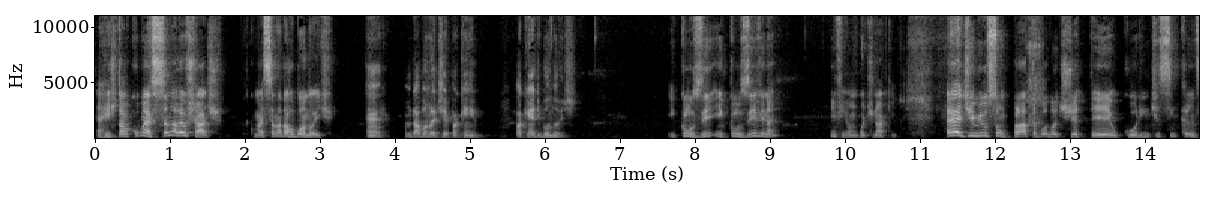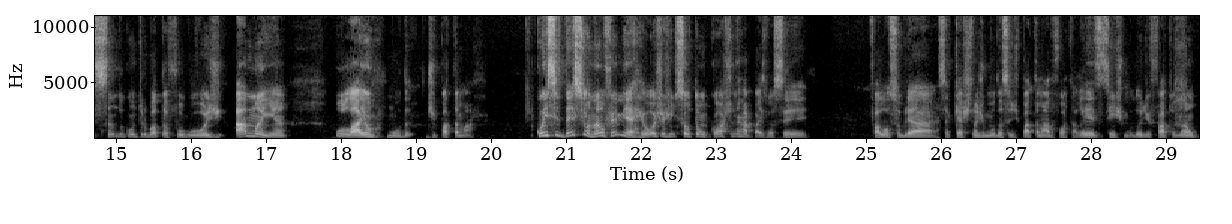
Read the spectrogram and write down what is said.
A gente tava começando a ler o chat. Começando a dar o boa noite. É, vamos dar boa noite aí pra quem para quem é de boa noite. Inclusive, inclusive, né? Enfim, vamos continuar aqui. Edmilson Prata, boa noite, GT. O Corinthians se cansando contra o Botafogo hoje. Amanhã, o Lion muda de patamar. Coincidência ou não, VMR? Hoje a gente soltou um corte, né, rapaz? Você falou sobre a, essa questão de mudança de patamar do Fortaleza, se a gente mudou de fato ou não.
